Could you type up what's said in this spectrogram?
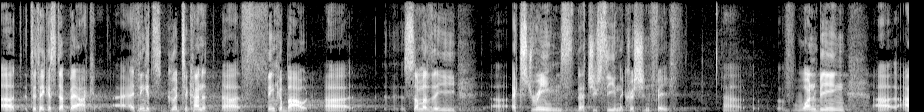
Uh, to take a step back, I think it's good to kind of uh, think about uh, some of the uh, extremes that you see in the Christian faith. Uh, one being, uh,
